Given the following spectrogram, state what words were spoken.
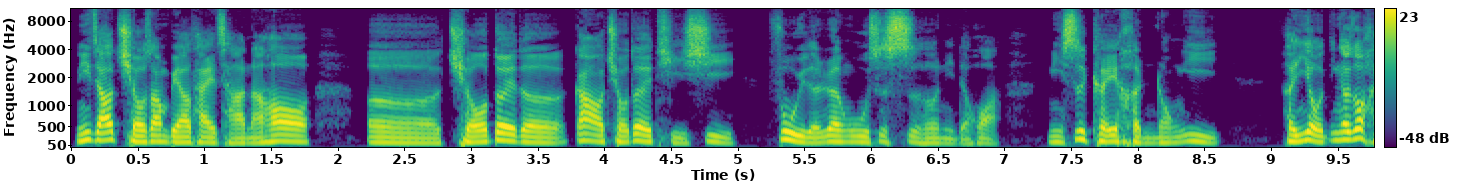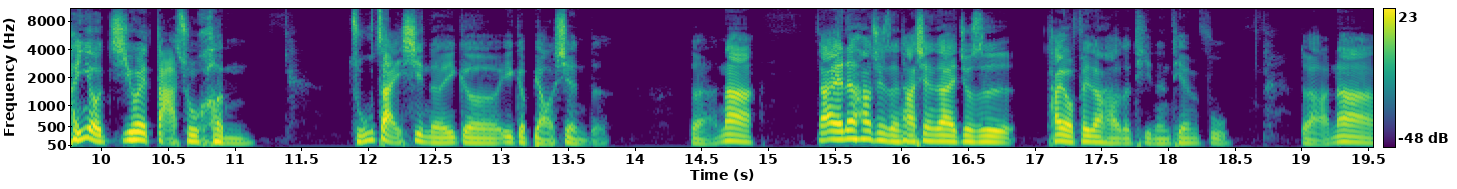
你只要球商不要太差，然后呃球队的刚好球队的体系赋予的任务是适合你的话，你是可以很容易、很有应该说很有机会打出很主宰性的一个一个表现的。对啊，那那 Aidan Hutchinson 他现在就是他有非常好的体能天赋，对啊，那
